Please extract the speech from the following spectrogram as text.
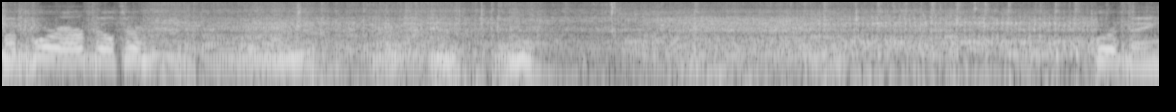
My poor air filter. Poor thing.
